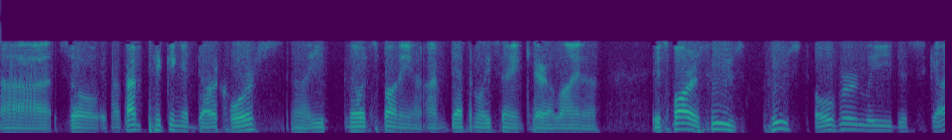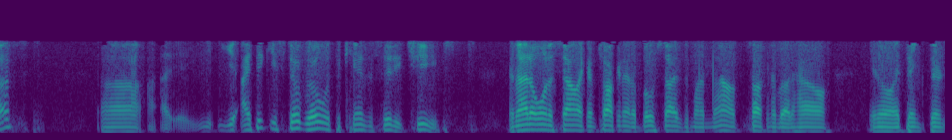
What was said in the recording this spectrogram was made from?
Uh, so if, if I'm picking a dark horse, uh, even though it's funny, I'm definitely saying Carolina. As far as who's who's overly discussed, uh, I, I think you still go with the Kansas City Chiefs. And I don't want to sound like I'm talking out of both sides of my mouth, talking about how you know I think they're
